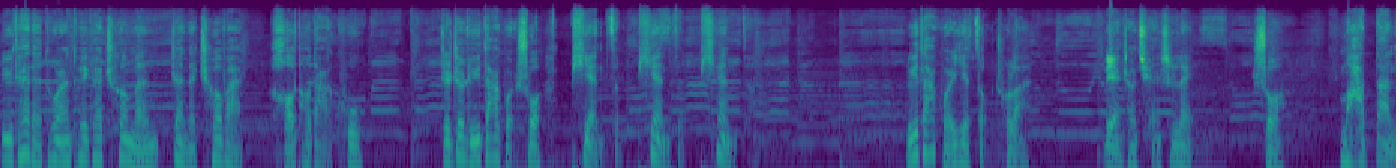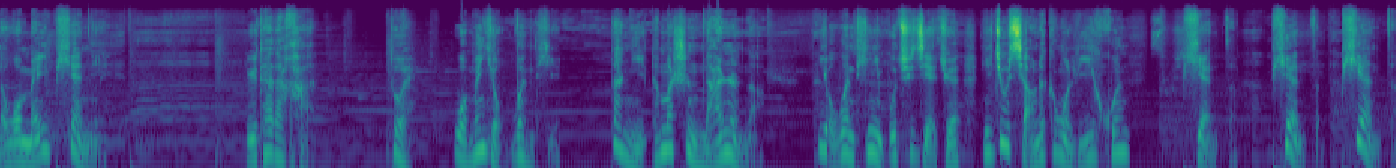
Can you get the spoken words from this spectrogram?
吕太太突然推开车门，站在车外嚎啕大哭。指着驴打滚说：“骗子，骗子，骗子！”驴打滚也走出来，脸上全是泪，说：“妈蛋的，我没骗你。”吕太太喊：“对我们有问题，但你他妈是男人呢，有问题你不去解决，你就想着跟我离婚，骗子，骗子，骗子！”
